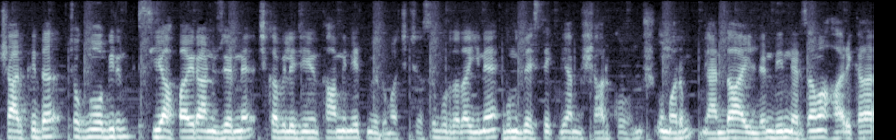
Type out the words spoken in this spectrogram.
Şarkıda çok No 1'in siyah bayrağın üzerine çıkabileceğini tahmin etmiyordum açıkçası. Burada da yine bunu destekleyen bir şarkı olmuş. Umarım yani daha iyilerini dinleriz ama Harikalar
